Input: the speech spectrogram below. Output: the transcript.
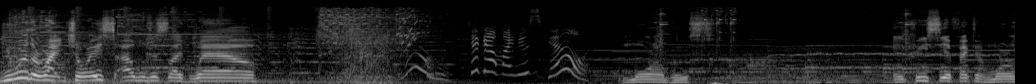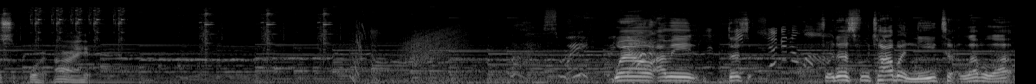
you were the right choice. I'm just like, well. Moral boost. Increase the effective moral support. All right. Well, I mean, does so does Futaba need to level up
